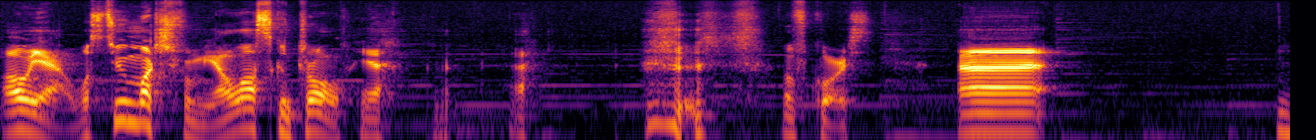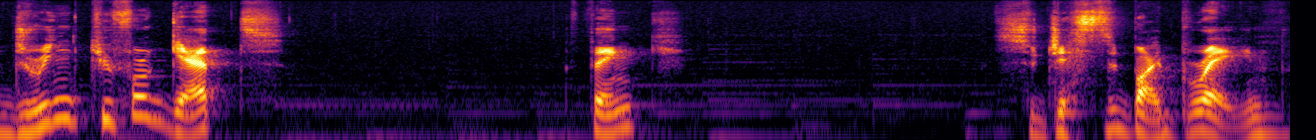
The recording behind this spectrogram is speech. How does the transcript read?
Oh yeah, was too much for me. I lost control. Yeah. of course. Uh, drink to forget. Think. Suggested by brain.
